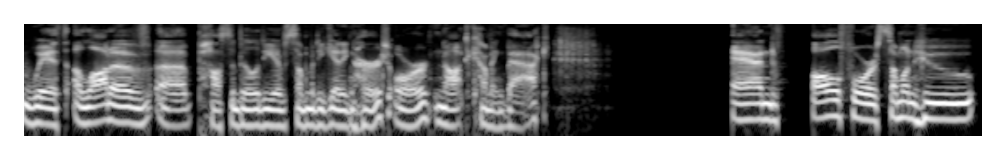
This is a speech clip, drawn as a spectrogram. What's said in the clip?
with a lot of uh, possibility of somebody getting hurt or not coming back. And all for someone who,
